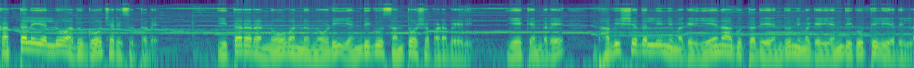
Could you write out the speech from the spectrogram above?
ಕತ್ತಲೆಯಲ್ಲೂ ಅದು ಗೋಚರಿಸುತ್ತದೆ. ಇತರರ ನೋವನ್ನು ನೋಡಿ ಎಂದಿಗೂ ಸಂತೋಷಪಡಬೇಡಿ. ಏಕೆಂದರೆ ಭವಿಷ್ಯದಲ್ಲಿ ನಿಮಗೆ ಏನಾಗುತ್ತದೆ ಎಂದು ನಿಮಗೆ ಎಂದಿಗೂ ತಿಳಿಯದಿಲ್ಲ.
